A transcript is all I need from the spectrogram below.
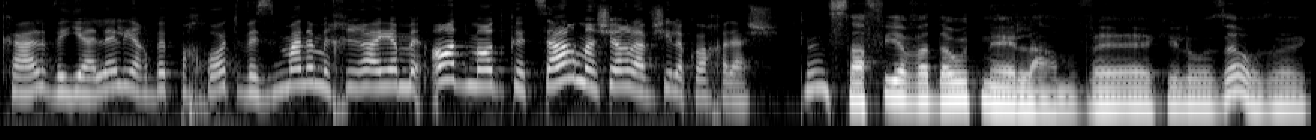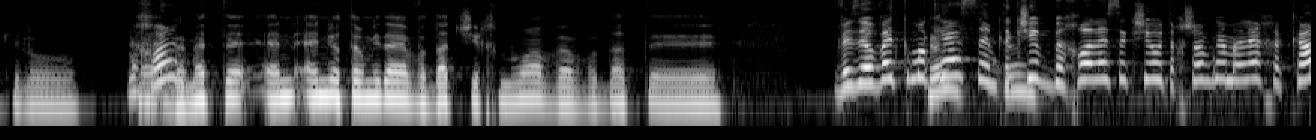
קל ויעלה לי הרבה פחות וזמן המכירה יהיה מאוד מאוד קצר מאשר להבשיל לקוח חדש. כן, סף אי הוודאות נעלם וכאילו זהו, זה כאילו... נכון. כן, באמת אין, אין יותר מדי עבודת שכנוע ועבודת... אה, וזה עובד כמו כן, קסם, כן. תקשיב, בכל עסק שהוא, תחשוב גם עליך, כמה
